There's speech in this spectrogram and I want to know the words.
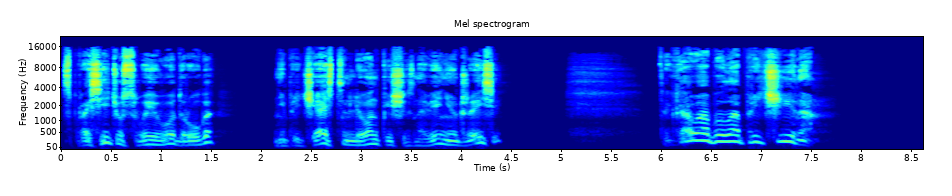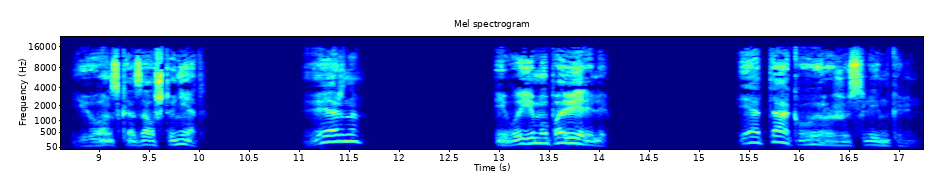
Спросить у своего друга, не причастен ли он к исчезновению Джейси? Такова была причина. И он сказал, что нет. Верно. И вы ему поверили. Я так выражусь, Линкольн.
